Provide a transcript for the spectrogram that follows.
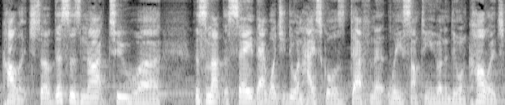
college. So this is not to uh, this is not to say that what you do in high school is definitely something you're going to do in college,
